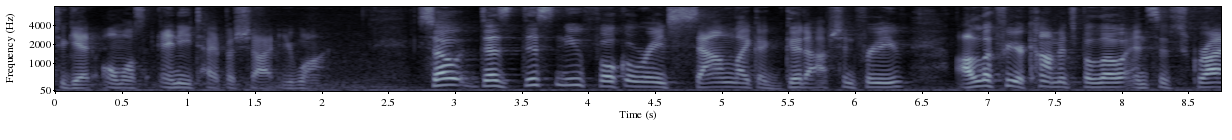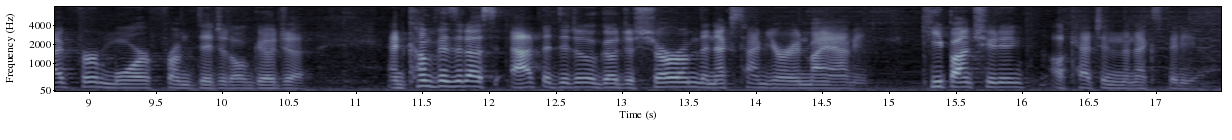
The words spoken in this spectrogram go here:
to get almost any type of shot you want. So does this new focal range sound like a good option for you? I'll look for your comments below and subscribe for more from Digital Goja. And come visit us at the Digital Goja showroom the next time you're in Miami. Keep on shooting. I'll catch you in the next video.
